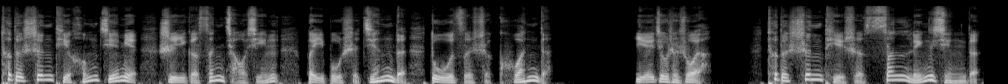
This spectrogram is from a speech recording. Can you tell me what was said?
他的身体横截面是一个三角形，背部是尖的，肚子是宽的，也就是说呀，他的身体是三菱形的。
